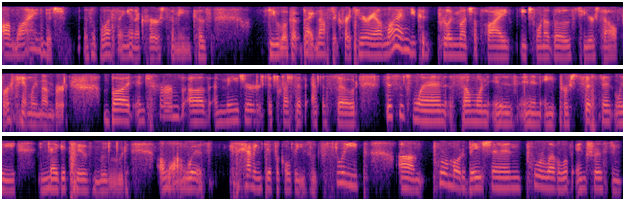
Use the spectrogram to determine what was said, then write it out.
online, which is a blessing and a curse. I mean, because if you look up diagnostic criteria online, you could pretty much apply each one of those to yourself or a family member. But in terms of a major depressive episode, this is when someone is in a persistently negative mood, along with having difficulties with sleep, um, poor motivation, poor level of interest in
